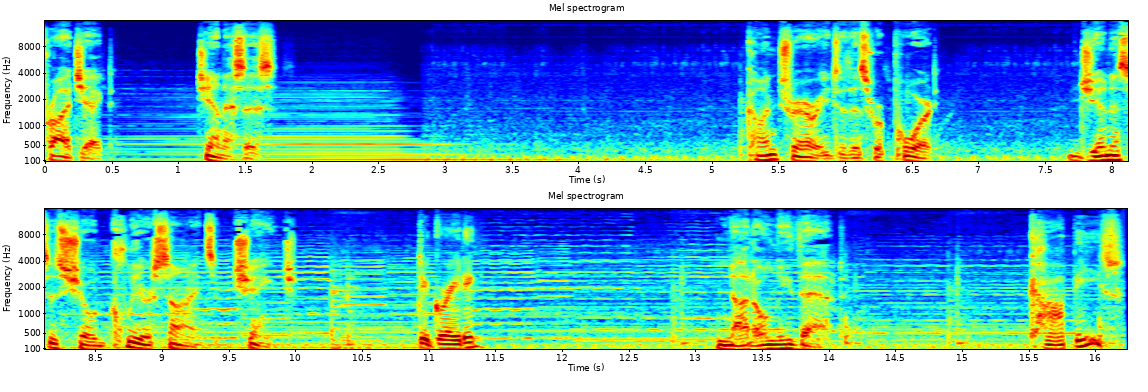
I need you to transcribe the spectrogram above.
Project Genesis. Contrary to this report, Genesis showed clear signs of change. Degrading? Not only that, Copies?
